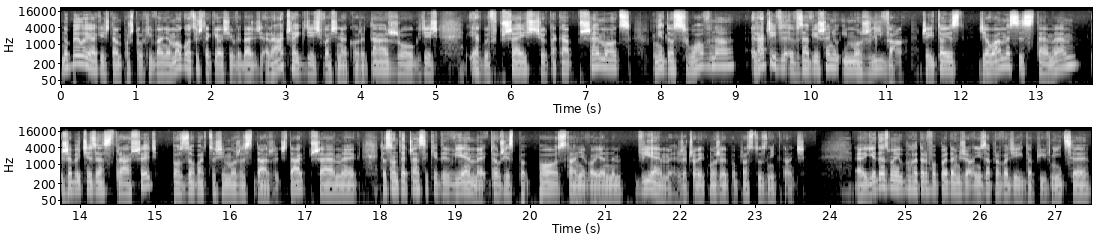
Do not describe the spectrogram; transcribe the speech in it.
no były jakieś tam poszturchiwania, mogło coś takiego się wydarzyć, raczej gdzieś właśnie na korytarzu, gdzieś jakby w przejściu, taka przemoc niedosłowna, raczej w, w zawieszeniu i możliwa. Czyli to jest działamy systemem, żeby cię zastraszyć, bo zobacz, co się może zdarzyć, tak? Przemyk. To są te czasy, kiedy wiemy, to już jest po, po stanie wojennym, wiemy, że człowiek może po prostu zniknąć. E, jeden z moich bohaterów opowiada mi, że oni zaprowadzili ich do piwnicy,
